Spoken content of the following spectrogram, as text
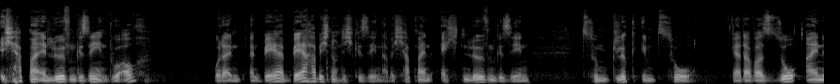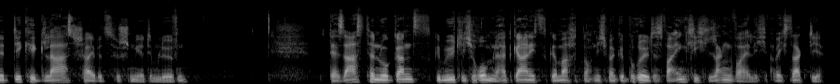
Ich habe mal einen Löwen gesehen, du auch? Oder ein, ein Bär? Bär habe ich noch nicht gesehen, aber ich habe mal einen echten Löwen gesehen, zum Glück im Zoo. Ja, da war so eine dicke Glasscheibe zwischen mir und dem Löwen. Der saß da nur ganz gemütlich rum, der hat gar nichts gemacht, noch nicht mal gebrüllt. Das war eigentlich langweilig. Aber ich sag dir,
